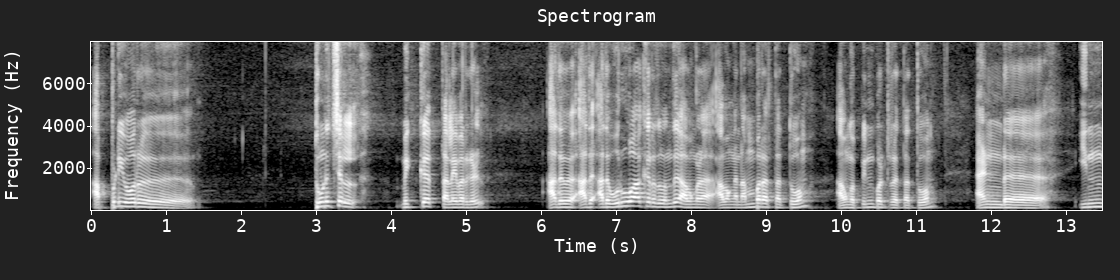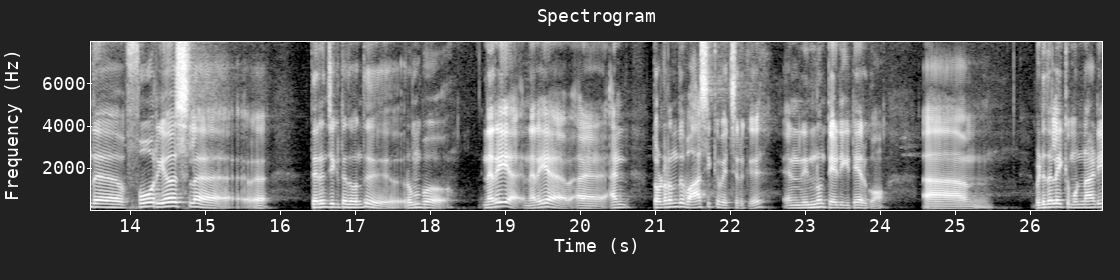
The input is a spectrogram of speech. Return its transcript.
அப்படி ஒரு துணிச்சல் மிக்க தலைவர்கள். அது அது அதை உருவாக்குறது வந்து அவங்க அவங்க நம்புகிற தத்துவம் அவங்க பின்பற்றுற தத்துவம். அண்டு uh, இந்த ஃபோர் இயர்ஸில் uh, தெரிஞ்சுக்கிட்டது வந்து ரொம்ப நிறைய நிறைய uh, அண்ட் தொடர்ந்து வாசிக்க வச்சுருக்கு. இன்னும் தேடிக்கிட்டே இருக்கோம். Um, விடுதலைக்கு முன்னாடி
